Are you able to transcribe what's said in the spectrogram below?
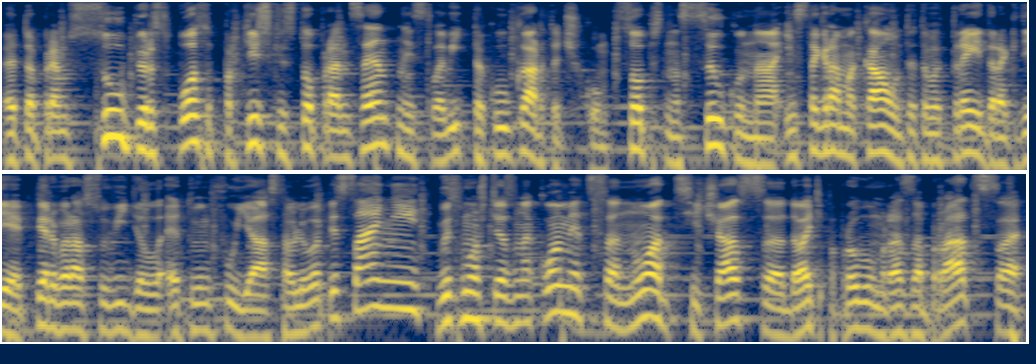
это прям супер способ, практически стопроцентный, словить такую карточку. Собственно, ссылку на Инстаграм-аккаунт этого трейдера, где я первый раз увидел эту инфу, я оставлю в описании. Вы сможете ознакомиться, ну а сейчас сейчас э, давайте попробуем разобраться.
